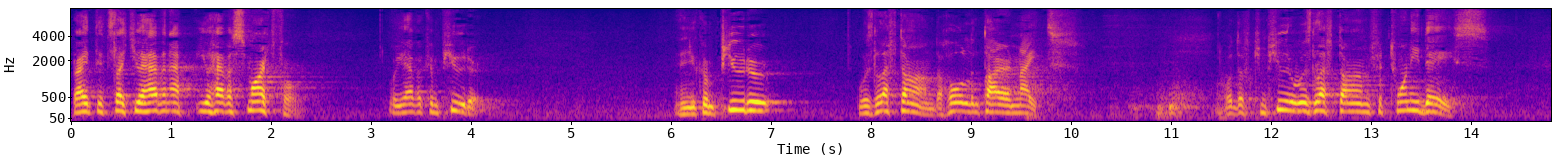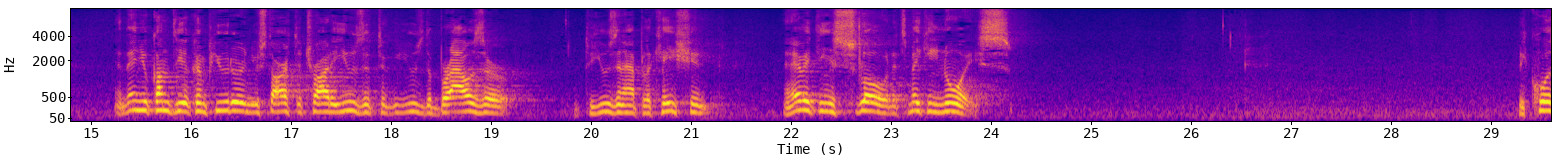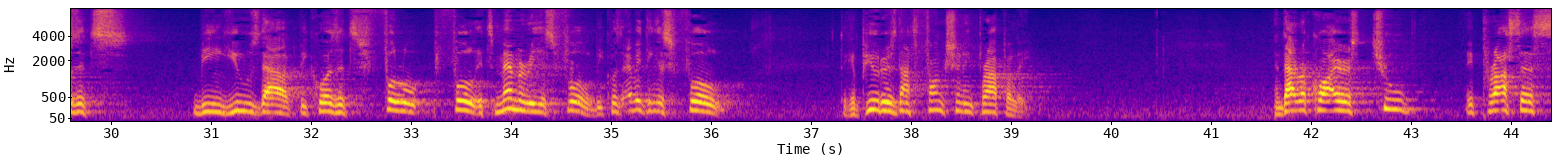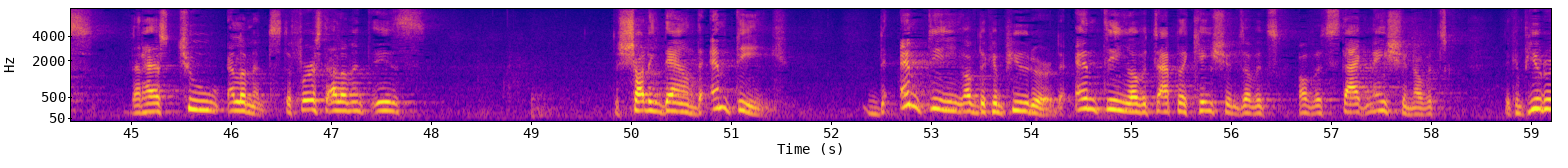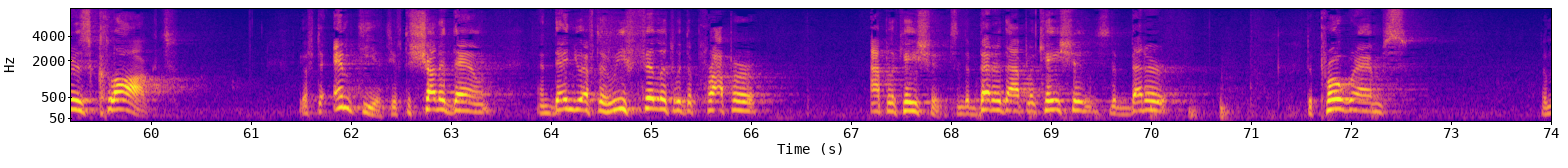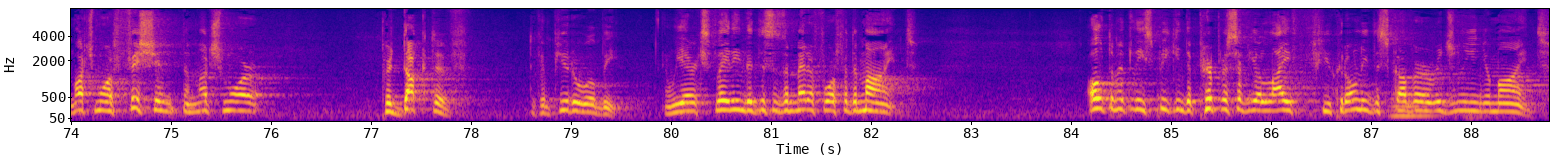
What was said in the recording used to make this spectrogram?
Right? It's like you have an app, you have a smartphone or you have a computer. And your computer was left on the whole entire night. Or the computer was left on for 20 days. And then you come to your computer and you start to try to use it, to use the browser, to use an application, and everything is slow and it's making noise. Because it's being used out, because it's full, full, its memory is full, because everything is full, the computer is not functioning properly. And that requires two, a process that has two elements. The first element is the shutting down, the emptying. The emptying of the computer, the emptying of its applications, of its, of its stagnation, of its. The computer is clogged. You have to empty it, you have to shut it down, and then you have to refill it with the proper applications. And the better the applications, the better the programs, the much more efficient, the much more productive the computer will be. And we are explaining that this is a metaphor for the mind. Ultimately speaking, the purpose of your life you could only discover originally in your mind.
